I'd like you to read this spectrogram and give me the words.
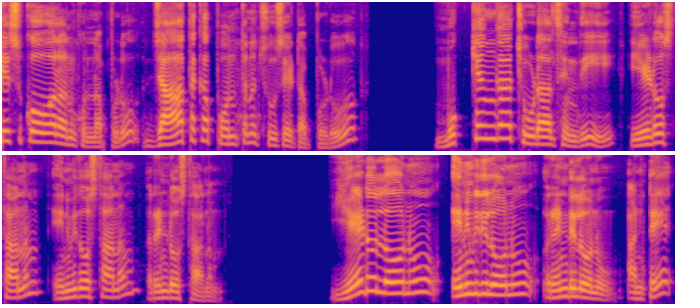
చేసుకోవాలనుకున్నప్పుడు జాతక పొంతను చూసేటప్పుడు ముఖ్యంగా చూడాల్సింది ఏడో స్థానం ఎనిమిదో స్థానం రెండో స్థానం. ఏడులోనూ ఎనిమిదిలోనూ రెండులోనూ అంటే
